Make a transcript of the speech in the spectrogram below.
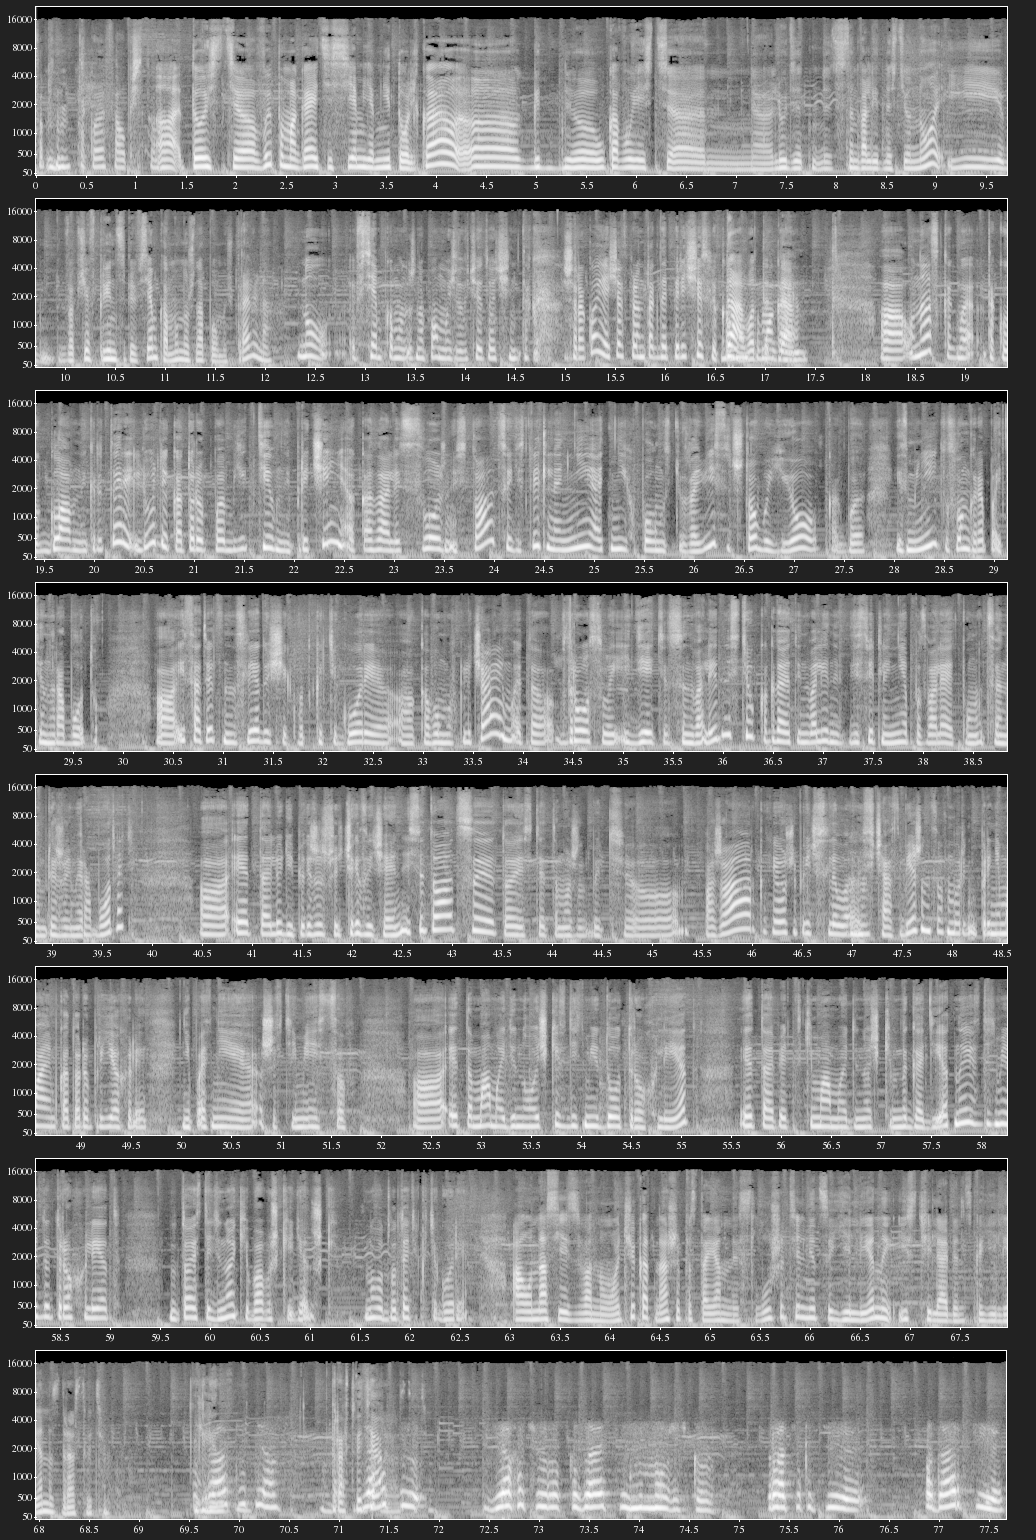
собственно, mm-hmm. такое сообщество. А, то есть э, вы помогаете семьям не только э, у кого есть э, люди с инвалидностью, но и вообще, в принципе, всем, кому нужна помощь, правильно? Ну, всем, кому нужна помощь, звучит очень так широко. Я сейчас прям тогда перечислю, кому да, мы вот, помогаем. Да. А, у нас как бы такой главный критерий – люди, которые по объективной причине оказались в сложной ситуации, действительно не от них полностью зависит, чтобы ее как бы изменить, условно говоря, пойти на работу. А, и, соответственно, следующая вот категория, а, кого мы включаем, это взрослые и дети с инвалидностью, когда эта инвалидность действительно не позволяет в полноценном режиме работать. А, это люди, пережившие чрезвычайные ситуации, то есть это может быть э, пожар, как я уже перечислила. Mm-hmm. Сейчас беженцев мы принимаем, которые приехали не позднее 6 месяцев. А, это мамы-одиночки с детьми до трех лет. Это, опять-таки, мамы-одиночки многодетные с детьми до трех лет. Ну, то есть одинокие бабушки и дедушки. Ну, вот, вот эти категории. А у нас есть звоночек от нашей постоянной слушательницы Елены из Челябинска. Елена, здравствуйте. Здравствуйте. Здравствуйте. Я хочу, я хочу рассказать немножечко про какие подарки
